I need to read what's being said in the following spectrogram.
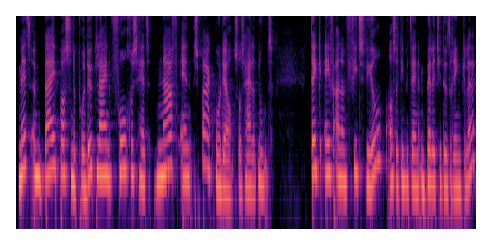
met een bijpassende productlijn volgens het naaf- en spaakmodel, zoals hij dat noemt. Denk even aan een fietswiel, als het niet meteen een belletje doet rinkelen.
